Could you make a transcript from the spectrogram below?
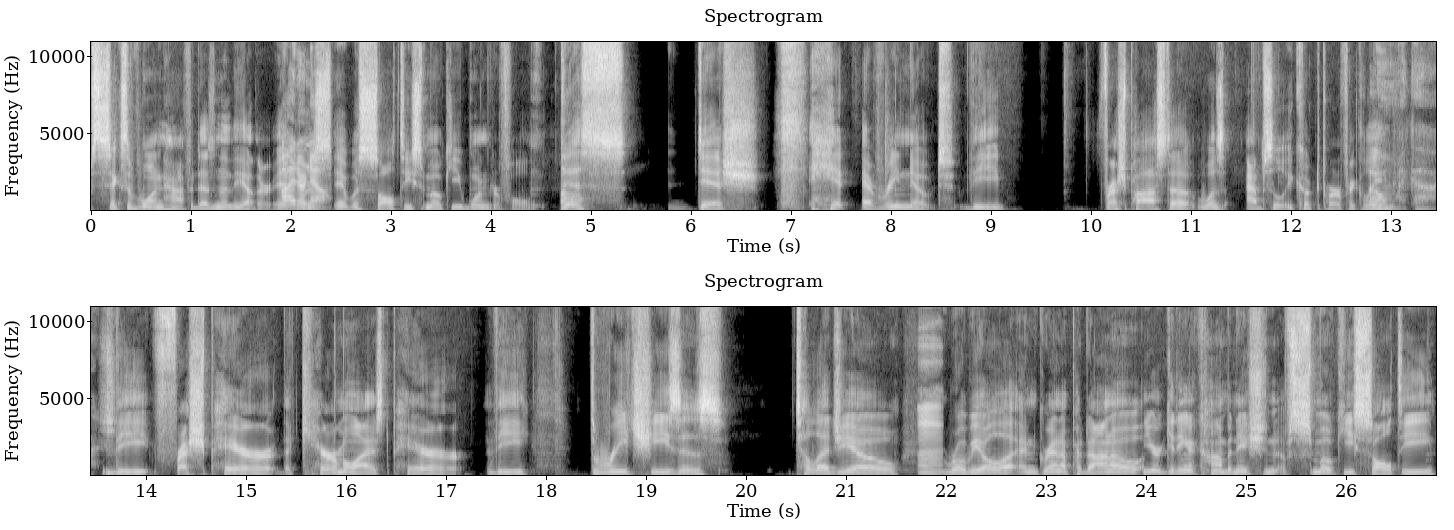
six of one half a dozen of the other. It I don't was, it was salty smoky wonderful. Oh. This dish hit every note. The fresh pasta was absolutely cooked perfectly Oh my gosh. the fresh pear, the caramelized pear, the three cheeses, Taleggio, Mm. Robiola, and Grana Padano. You're getting a combination of smoky, salty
